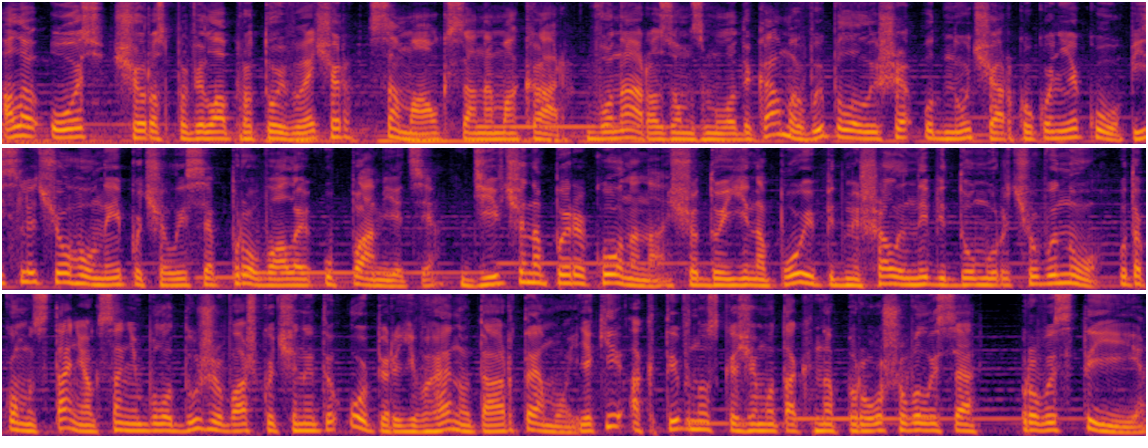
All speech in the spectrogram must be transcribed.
Але ось що розповіла про той вечір сама Оксана Макар. Вона разом з молодиками випила лише одну чарку коньяку, після чого у неї почалися провали у пам'яті. Дівчина переконана, що до її напою підмішали невідому речовину. У такому стані Оксані було дуже важко чинити опір Євгену та Артему, які активно, скажімо так, напрошувалися. Провести її.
